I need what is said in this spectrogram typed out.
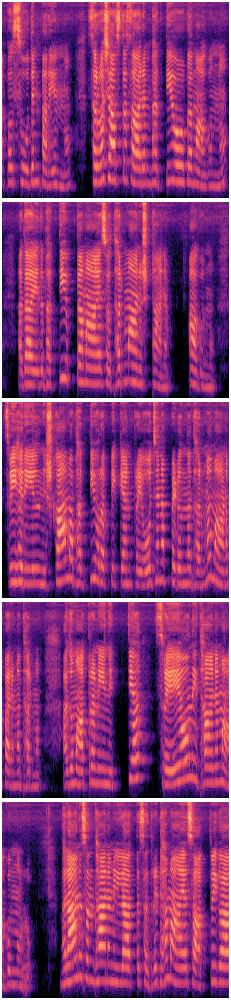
അപ്പോൾ സൂതൻ പറയുന്നു സർവശാസ്ത്രസാരം ഭക്തിയോഗമാകുന്നു. അതായത് ഭക്തിയുക്തമായ സ്വധർമാനുഷ്ഠാനം ആകുന്നു. ശ്രീഹരിയിൽ നിഷ്കാമ ഭക്തി ഉറപ്പിക്കാൻ പ്രയോജനപ്പെടുന്ന ധർമ്മമാണ് പരമധർമ്മം. അതുമാത്രമേ നിത്യ ശ്രേയോനിധാനമാകുന്നുള്ളൂ ഫലാനുസന്ധാനമില്ലാത്ത സദൃഢമായ സാത്വിക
